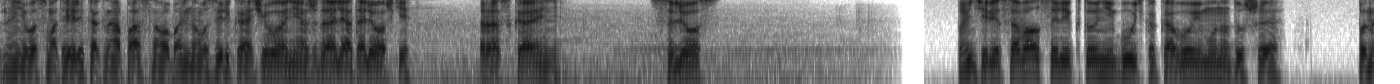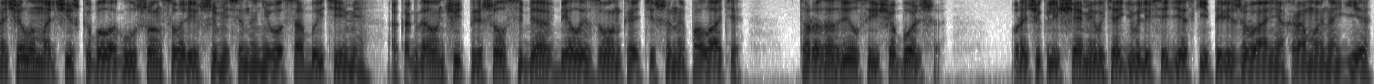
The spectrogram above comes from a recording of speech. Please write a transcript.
На него смотрели, как на опасного больного зверька. Чего они ожидали от Алёшки? Раскаяния? Слез? Поинтересовался ли кто-нибудь, каково ему на душе? Поначалу мальчишка был оглушен свалившимися на него событиями, а когда он чуть пришел в себя в белой звонкой тишины палате, то разозлился еще больше. Врачи клещами вытягивали все детские переживания о хромой ноге,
